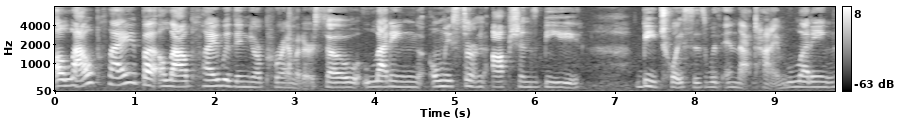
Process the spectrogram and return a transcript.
Allow play, but allow play within your parameters. So letting only certain options be be choices within that time, letting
